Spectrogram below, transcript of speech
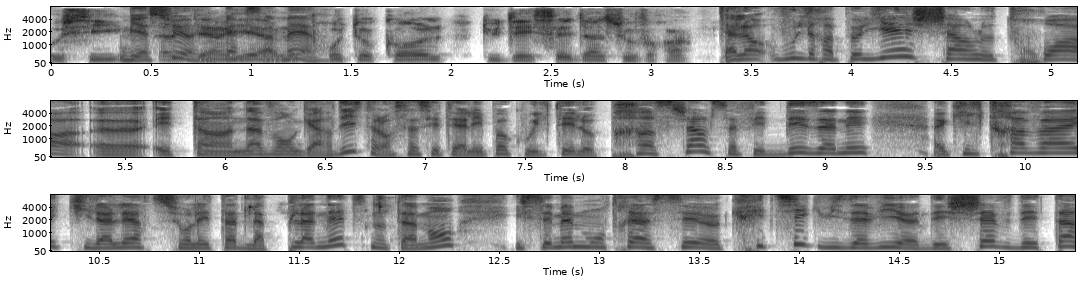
aussi Bien sûr, derrière le protocole du décès d'un souverain. Alors vous le rappeliez, Charles III euh, est un avant-gardiste. Alors ça c'était à l'époque où il était le prince Charles. Ça fait des années euh, qu'il travaille, qu'il alerte sur l'état de la planète notamment. Il s'est même montré assez euh, critique vis-à-vis des chefs d'État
